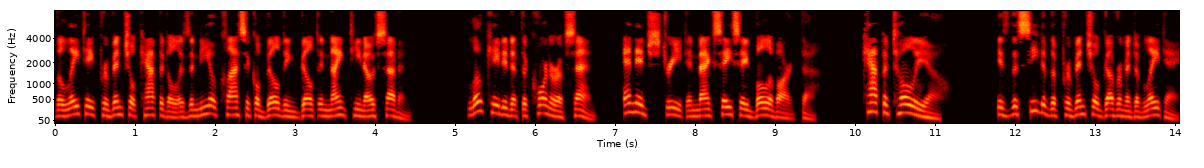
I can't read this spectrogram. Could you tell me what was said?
The Leyte Provincial Capitol is a neoclassical building built in 1907. Located at the corner of Sen. Enage Street and Magsaysay Boulevard, the Capitolio is the seat of the provincial government of Leyte.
